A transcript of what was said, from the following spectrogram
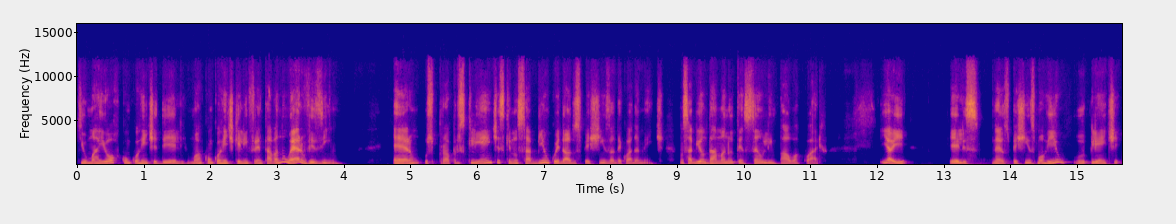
que o maior concorrente dele, o maior concorrente que ele enfrentava não era o vizinho, eram os próprios clientes que não sabiam cuidar dos peixinhos adequadamente, não sabiam dar manutenção, limpar o aquário. E aí, eles, né, os peixinhos morriam, o cliente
